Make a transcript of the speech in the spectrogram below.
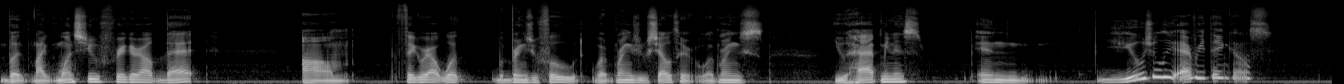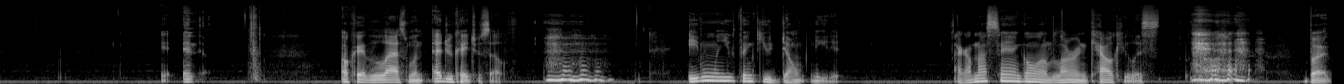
But like once you figure out that, um, figure out what what brings you food, what brings you shelter, what brings you happiness, and usually everything else. And okay, the last one: educate yourself. Even when you think you don't need it. Like I'm not saying go and learn calculus, uh, but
